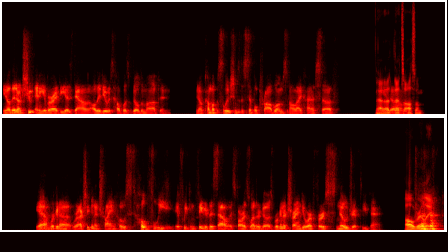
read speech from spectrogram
you know they don't shoot any of our ideas down. All they do is help us build them up and you know come up with solutions to simple problems and all that kind of stuff. Yeah, And, that, that's um, awesome. Yeah, we're gonna we're actually gonna try and host. Hopefully, if we can figure this out as far as weather goes, we're gonna try and do our first snowdrift event. Oh, really?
